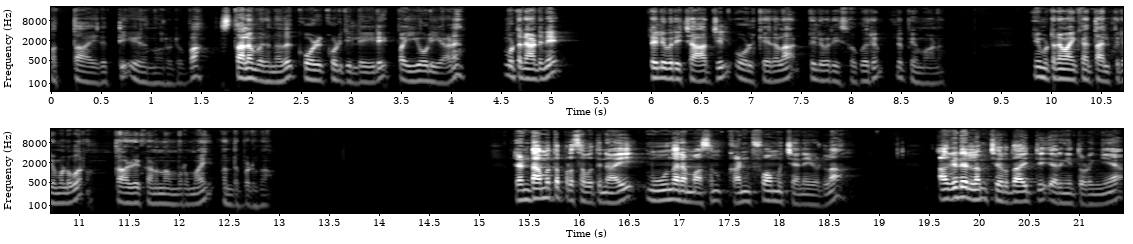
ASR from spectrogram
പത്തായിരത്തി എഴുന്നൂറ് രൂപ. സ്ഥലം വരുന്നത് കോഴിക്കോട് ജില്ലയിലെ പയ്യോളിയാണ്. മുട്ടനാടിന് ഡെലിവറി ചാർജിൽ ഓൾ കേരള ഡെലിവറി സൗകര്യം ലഭ്യമാണ്. ഈ മുട്ടനെ വാങ്ങിക്കാൻ താല്പര്യമുള്ളവർ താഴെ കാണുന്ന നമ്പറുമായി ബന്ധപ്പെടുക. രണ്ടാമത്തെ പ്രസവത്തിനായി മൂന്നര മാസം കൺഫേം ചെനയുള്ള അകിടെല്ലാം ചെറുതായിട്ട് ഇറങ്ങി തുടങ്ങിയ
